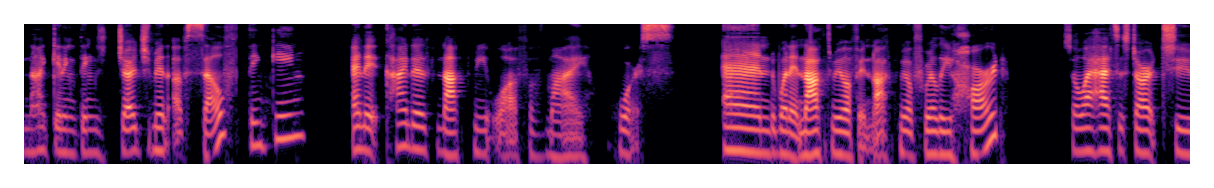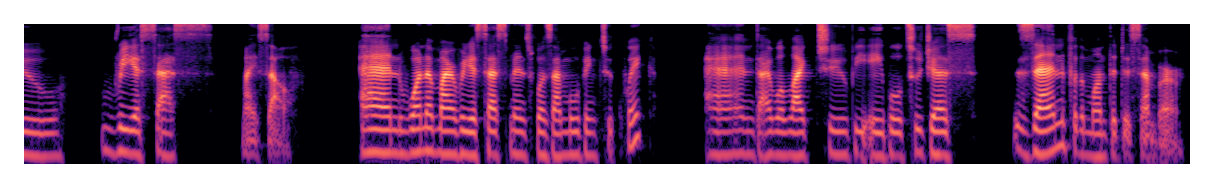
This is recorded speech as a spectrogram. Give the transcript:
not getting things, judgment of self thinking, and it kind of knocked me off of my horse. And when it knocked me off, it knocked me off really hard. So I had to start to reassess myself. And one of my reassessments was I'm moving too quick. And I would like to be able to just zen for the month of December,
